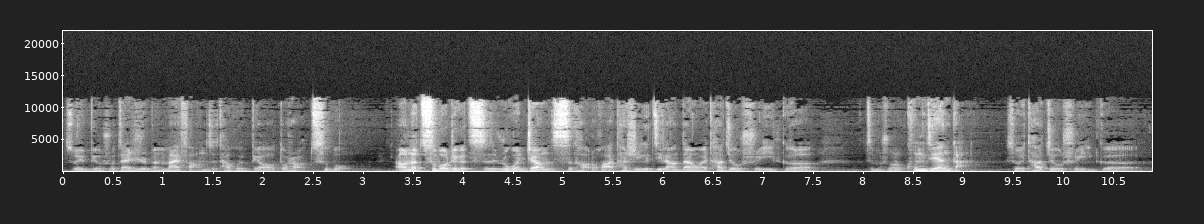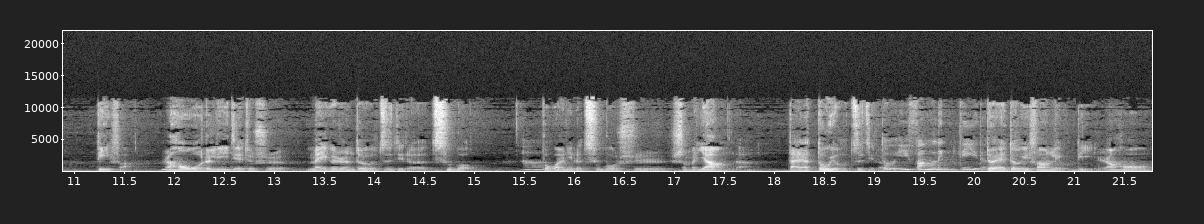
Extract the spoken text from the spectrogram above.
所以比如说在日本卖房子，它会标多少 “subo”。然后呢，“subo” 这个词，如果你这样子思考的话，它是一个计量单位，它就是一个怎么说呢？空间感，所以它就是一个地方。然后我的理解就是，每个人都有自己的 tsubo，不管你的 tsubo 是什么样的，大家都有自己的都有一方领地的。对，都有一方领地。然后，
